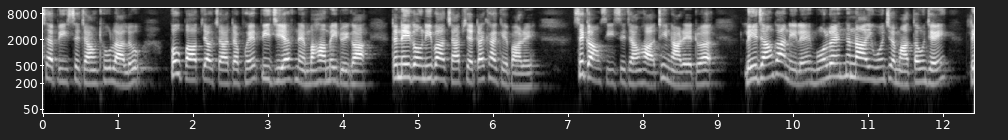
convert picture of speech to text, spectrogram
ဆက်ပြီးစစ်ကြောင်းထိုးလာလို့ ပုတ်ပါပျောက်ကြားတပ်ဖွဲ့ PGF နဲ့မဟာမိတ်တွေကတနေကုန်နီးပါးကြားဖြတ်တိုက်ခတ်ခဲ့ပါတယ်။စစ်ကောင်စီစစ်ကြောင်းဟာအထိနာတဲ့အတွက်လေကြောင်းကနေလည်းမော်လွဲ2နာရီဝန်းကျင်မှာ3ချိန်၄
